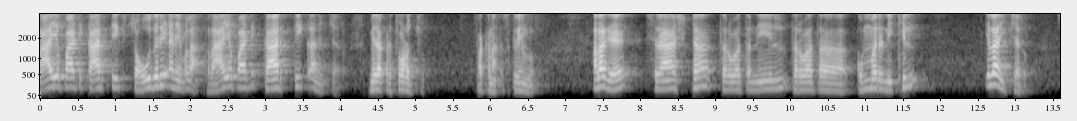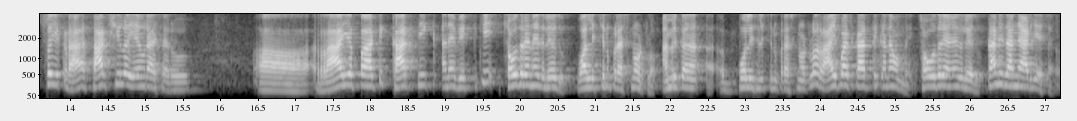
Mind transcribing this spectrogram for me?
రాయపాటి కార్తీక్ చౌదరి అని ఇవ్వాల. రాయపాటి కార్తీక్ అని ఇచ్చారు మీరు అక్కడ చూడొచ్చు పక్కన స్క్రీన్లో. అలాగే శ్రేష్ఠ తర్వాత నీల్ తర్వాత కుమ్మరి నిఖిల్ ఇలా ఇచ్చారు. సో ఇక్కడ సాక్షిలో ఏం రాశారు? రాయపాటి కార్తీక్ అనే వ్యక్తికి చౌదరి అనేది లేదు. వాళ్ళు ఇచ్చిన ప్రెస్ నోట్లో అమెరికా పోలీసులు ఇచ్చిన ప్రెస్ నోట్లో రాయపాటి కార్తీక్ అనే ఉంది. చౌదరి అనేది లేదు. కానీ దాన్ని యాడ్ చేశారు.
